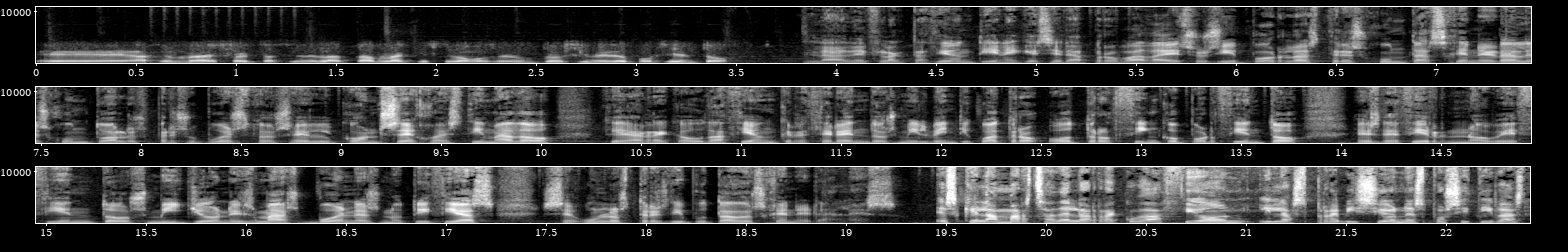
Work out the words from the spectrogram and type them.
eh, hacer una deflactación de la tabla, que estivamos en un 2,5%, la deflactación tiene que ser aprobada, eso sí, por las tres juntas generales junto a los presupuestos. El Consejo ha estimado que la recaudación crecerá en 2024 otro 5%, es decir, 900 millones más. Buenas noticias, según los tres diputados generales. Es que la marcha de la recaudación y las previsiones positivas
